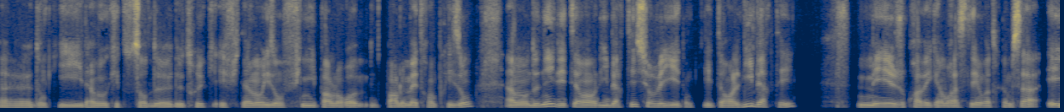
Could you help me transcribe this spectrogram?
Euh, donc il a invoqué toutes sortes de, trucs et finalement ils ont fini par le, par le mettre en prison. À un moment donné, il était en liberté surveillée, donc il était en liberté mais je crois avec un bracelet ou un truc comme ça. Et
